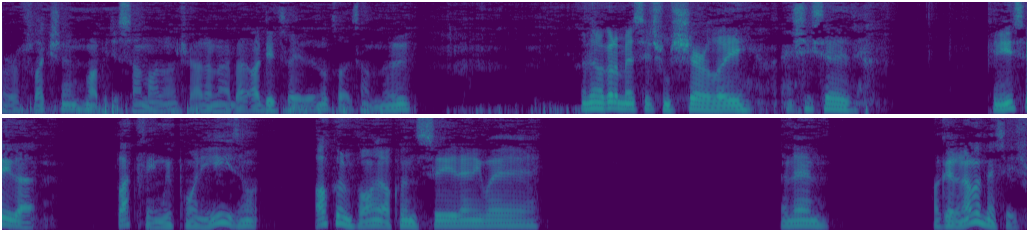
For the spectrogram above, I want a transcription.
a reflection. Might be just sunlight on a tree, I don't know, but I did see it. It looks like something moved. And then I got a message from Cheryl Lee, and she said, Can you see that black thing with pointy ears? And I, I couldn't find it, I couldn't see it anywhere. And then I get another message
